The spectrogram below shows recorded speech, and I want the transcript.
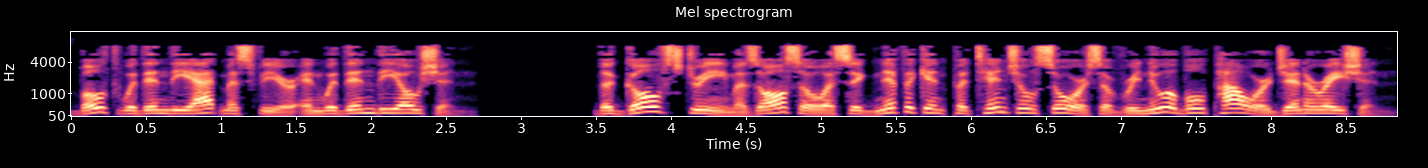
both within the atmosphere and within the ocean. The Gulf Stream is also a significant potential source of renewable power generation.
